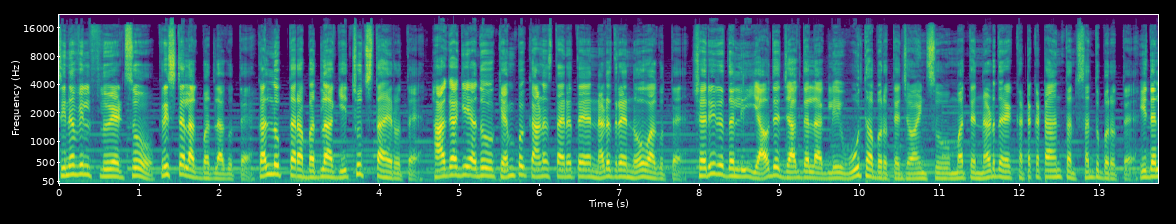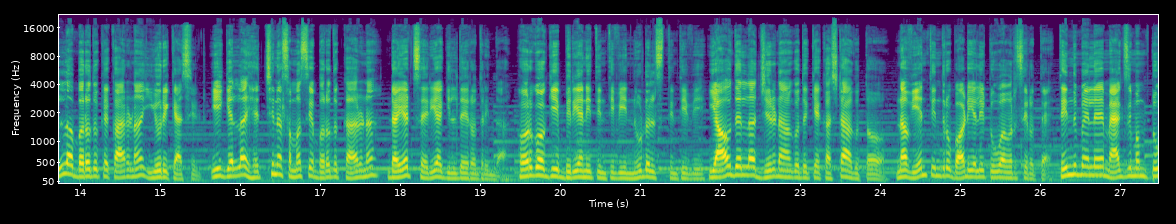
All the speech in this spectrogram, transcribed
ಸಿನವಿಲ್ ಫ್ಲೂಯಿಡ್ಸ್ ಕ್ರಿಸ್ಟಲ್ ಆಗಿ ಬದಲಾಗುತ್ತೆ. ಕಲ್ಲುಪ್ ತರ ಬದಲಾಗಿ ಚುಚ್ತಾ ಇರುತ್ತೆ. ಹಾಗಾಗಿ ಅದು ಕೆಂಪು ಕಾಣಿಸ್ತಾ ಇರುತ್ತೆ, ನಡೆದ್ರೆ ನೋವಾಗುತ್ತೆ. ಶರೀರದಲ್ಲಿ ಯಾವುದೇ ಜಾಗದಲ್ಲಾಗ್ಲಿ ಊತ ಬರುತ್ತೆ ಜಾಯಿಂಟ್ಸ್, ಮತ್ತೆ ನಡೆದ್ರೆ ಕಟಕಟ ಅಂತ ಸದ್ದು ಬರುತ್ತೆ. ಇದೆಲ್ಲ ಬರೋದಕ್ಕೆ ಕಾರಣ ಯೂರಿಕ್ ಆಸಿಡ್. ಈಗೆಲ್ಲ ಹೆಚ್ಚಿನ ಸಮಸ್ಯೆ ಬರೋದಕ್ಕೆ ಕಾರಣ ಡಯಟ್ ಸರಿಯಾಗಿ ಇಲ್ದೇ ಇರೋದ್ರಿಂದ. ಹೊರಗೋಗಿ ಬಿರಿಯಾನಿ ತಿಂತೀವಿ, ನೂಡಲ್ಸ್ ತಿಂತೀವಿ, ಯಾವ್ದೆಲ್ಲ ಜೀರ್ಣ ಆಗೋದಕ್ಕೆ ಕಷ್ಟ ಆಗುತ್ತೋ, ನಾವ್ ಏನ್ ತಿಂದ್ರು ಬಾಡಿಯಲ್ಲಿ ಟೂ ಅವರ್ಸ್ ಇರುತ್ತೆ. ತಿಂದ ಮೇಲೆ ಮ್ಯಾಕ್ಸಿಮಮ್ ಟೂ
